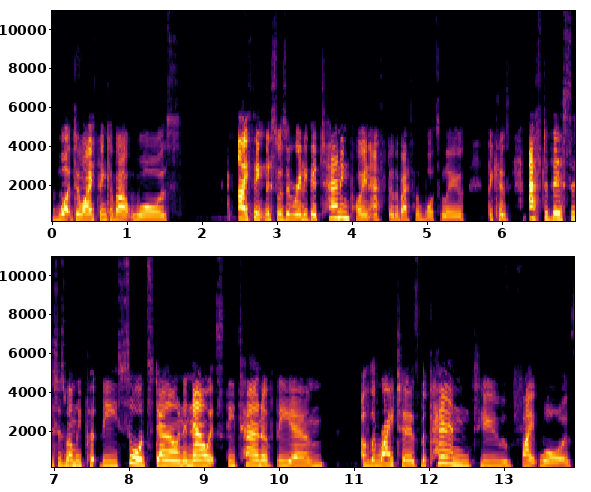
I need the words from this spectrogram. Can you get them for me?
What do I think about wars? I think this was a really good turning point after the Battle of Waterloo because after this, this is when we put the swords down, and now it's the turn of the um, of the writers, the pen to fight wars.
